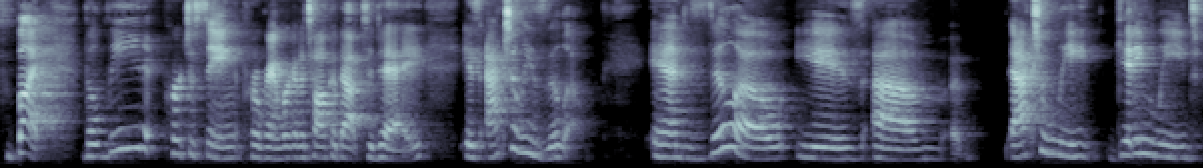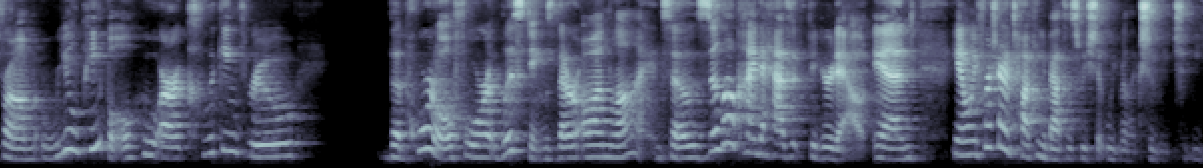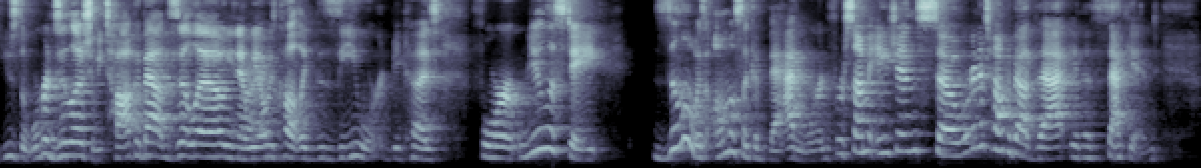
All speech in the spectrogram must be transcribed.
But the lead purchasing program we're going to talk about today is actually Zillow. And Zillow is um, actually getting leads from real people who are clicking through the portal for listings that are online. So Zillow kind of has it figured out. And you know, when we first started talking about this, we should we were like, should we should we use the word Zillow? Should we talk about Zillow? You know, right. we always call it like the Z word because for real estate, Zillow is almost like a bad word for some agents. So we're going to talk about that in a second.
